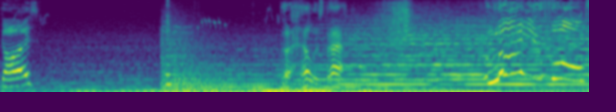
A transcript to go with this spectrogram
Guys? The hell is that? Fly, you fools!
